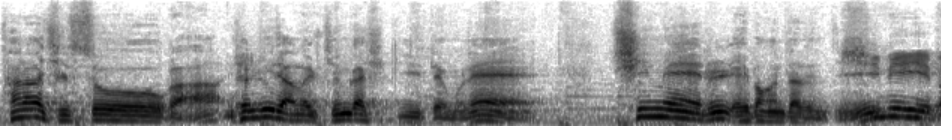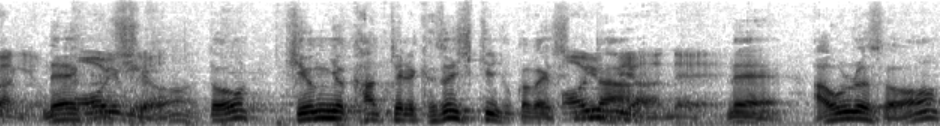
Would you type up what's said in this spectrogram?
산화질소가 혈류량을 증가시키기 때문에 치매를 예방한다든지 치매 예방이요. 네, 어이구야. 그렇죠. 또 기억력 감퇴를 개선시키는 효과가 있습니다. 어이구야, 네. 네, 아울러서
